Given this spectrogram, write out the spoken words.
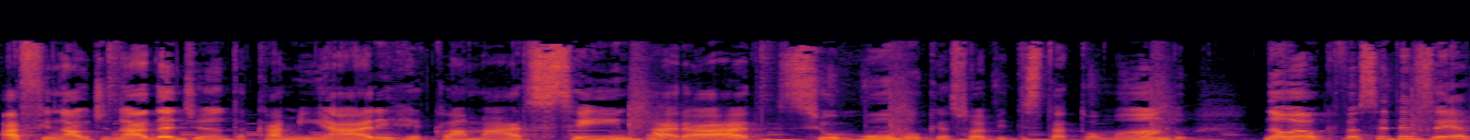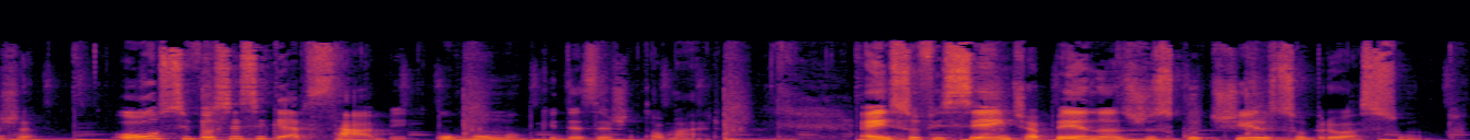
Afinal, de nada adianta caminhar e reclamar sem parar se o rumo que a sua vida está tomando não é o que você deseja, ou se você sequer sabe o rumo que deseja tomar. É insuficiente apenas discutir sobre o assunto.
